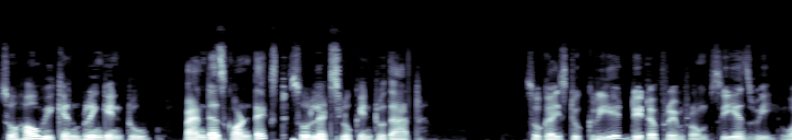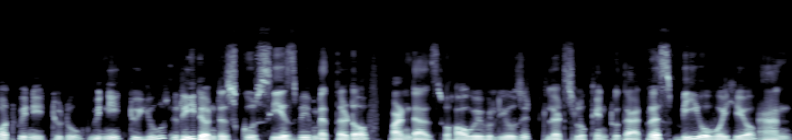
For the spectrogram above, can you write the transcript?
so how we can bring into pandas context. So let's look into that. So guys, to create data frame from CSV, what we need to do, we need to use read underscore CSV method of pandas. So how we will use it, let's look into that. Press B over here and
